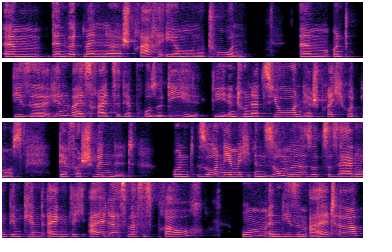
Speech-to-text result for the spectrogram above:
ähm, dann wird meine Sprache eher monoton. Ähm, und diese Hinweisreize der Prosodie, die Intonation, der Sprechrhythmus, der verschwindet. Und so nehme ich in Summe sozusagen dem Kind eigentlich all das, was es braucht, um in diesem Alter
